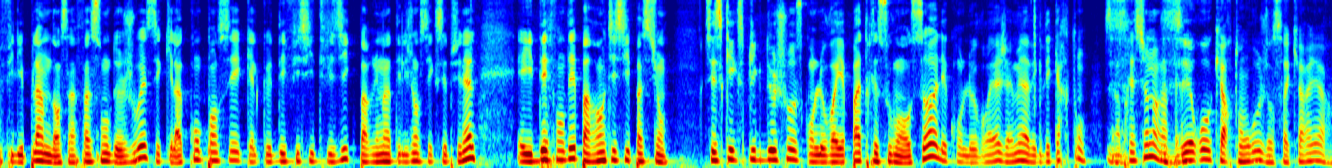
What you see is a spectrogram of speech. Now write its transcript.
Philippe Lam dans sa façon de jouer, c'est qu'il a compensé quelques déficits physiques par une intelligence exceptionnelle et il défendait par anticipation. C'est ce qui explique deux choses qu'on ne le voyait pas très souvent au sol et qu'on ne le voyait jamais avec des cartons. C'est impressionnant. Zéro carton rouge dans sa carrière.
